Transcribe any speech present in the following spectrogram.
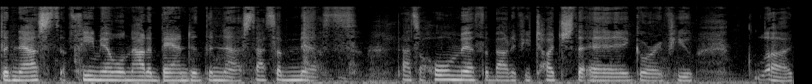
the nest. A female will not abandon the nest. That's a myth. That's a whole myth about if you touch the egg or if you uh,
